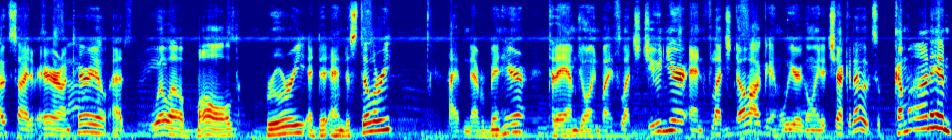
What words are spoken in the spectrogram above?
outside of Ayr, Ontario at Willibald Brewery and Distillery. I've never been here. Today I'm joined by Fletch Jr. and Fletch Dawg, and we are going to check it out. So come on in.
